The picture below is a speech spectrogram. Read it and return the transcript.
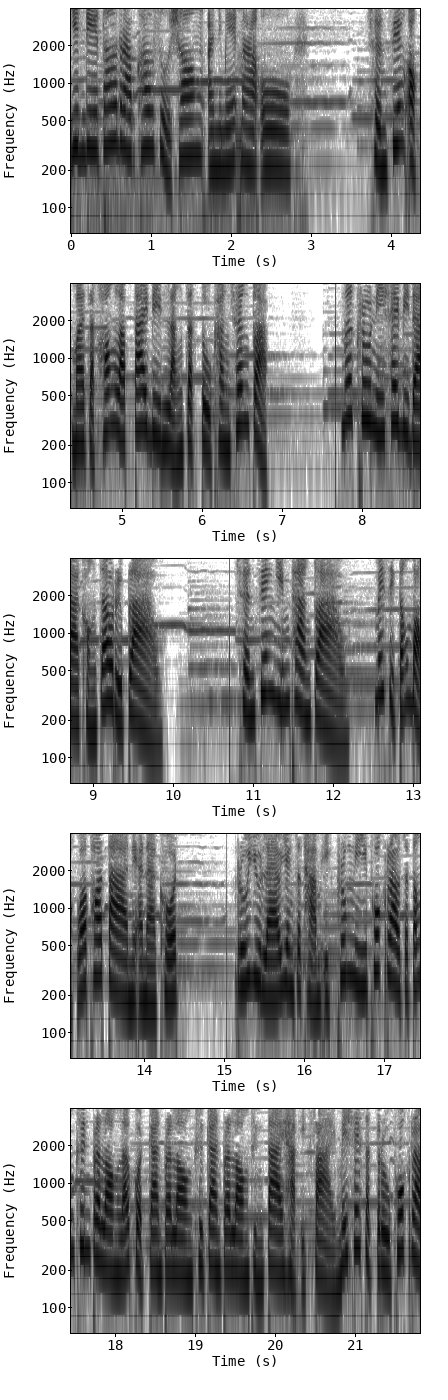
ยินดีต้อนรับเข้าสู่ช่องอนิเมะมาโอ เฉินเซี่ยงออกมาจากห้องลับใต้ดินหลังจากตู่คังเชิ่งกลับ เมื่อครู่นี้ใช่บิดาของเจ้าหรือเปล่า เฉินเซี่ยงยิ้มพลางกล่าว ไม่สิต้องบอกว่าพ่อตาในอนาคต รู้อยู่แล้วยังจะถามอีกพรุ่งนี้พวกเราจะต้องขึ้นประลองแล้วกฎการประลองคือการประลองถึงตายหากอีกฝ่าย ไม่ใช่ศัตรูพวกเรา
